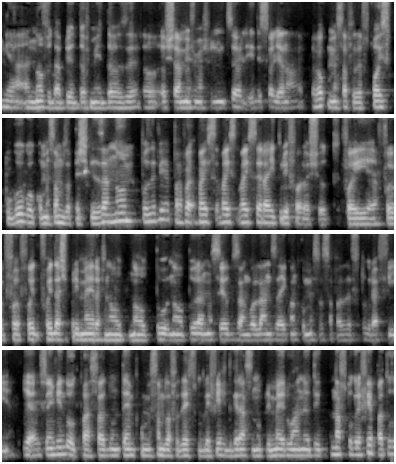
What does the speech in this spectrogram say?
E a 9 de abril de 2012, eu, eu chamei os meus filhos e disse, olha, não, eu vou começar a fazer voice para o Google, começamos a pesquisar nome, depois eu vi, vai, vai, vai, vai ser aí Tree Photoshoot. Foi, foi, foi, foi, foi das primeiras na, na, altura, na altura, não sei, dos angolanos aí, quando começou a fazer fotografia. E aí, sem vindo, passado um tempo, começamos a fazer fotografias de graça no primeiro ano. Eu digo, na fotografia, para, tu,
